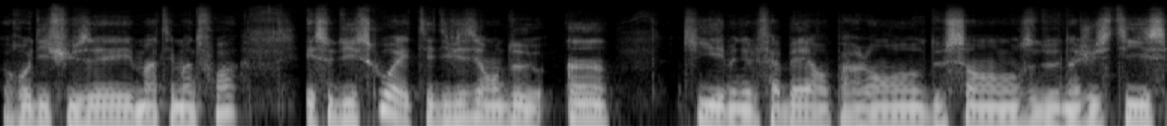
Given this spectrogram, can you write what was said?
rediffusé maintes et maintes fois. Et ce discours a été divisé en deux. Un, qui est Emmanuel Faber en parlant de sens, d'injustice.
